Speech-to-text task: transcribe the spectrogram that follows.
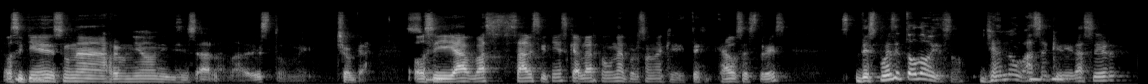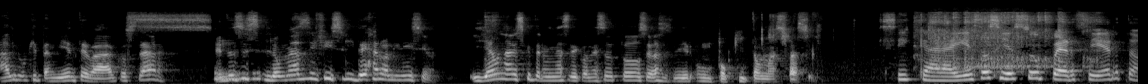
o si tienes una reunión y dices, ah, la madre, esto me choca, o si ya vas, sabes que tienes que hablar con una persona que te causa estrés, después de todo eso, ya no vas a querer hacer algo que también te va a costar. Entonces, lo más difícil, déjalo al inicio. Y ya una vez que terminaste con eso, todo se va a sentir un poquito más fácil. Sí, cara, y eso sí es súper cierto.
